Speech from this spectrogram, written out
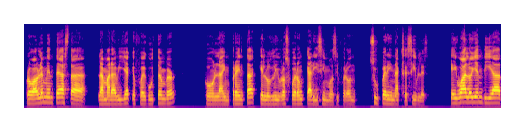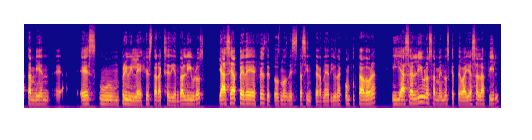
Probablemente hasta la maravilla que fue Gutenberg con la imprenta, que los libros fueron carísimos y fueron súper inaccesibles. Que igual hoy en día también eh, es un privilegio estar accediendo a libros, ya sea PDFs, de todos modos necesitas internet y una computadora, y ya sean libros, a menos que te vayas a la FIL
